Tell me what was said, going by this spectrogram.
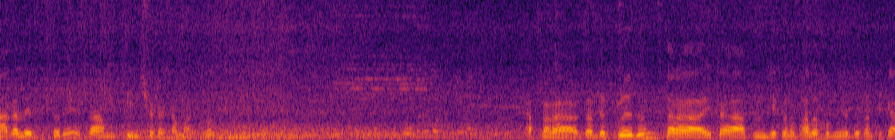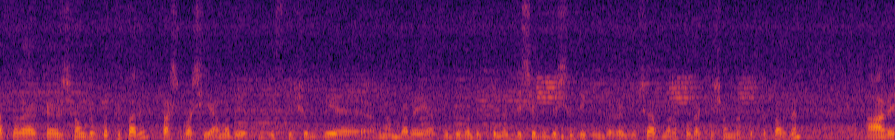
নাগালের ভিতরে দাম তিনশো টাকা মাত্র। আপনারা যাদের প্রয়োজন, তারা এটা আপনি যে কোনো ভালো হোমিও দোকান থেকে আপনারা সংগ্রহ করতে পারেন। পাশাপাশি আমাদের ডিসক্রিপশন দিয়ে নাম্বারে আপনি যোগাযোগ করলে দেশে, বিদেশে যে কোনো জায়গায় বসে আপনারা প্রোডাক্টটি সংগ্রহ করতে পারবেন। আর এ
